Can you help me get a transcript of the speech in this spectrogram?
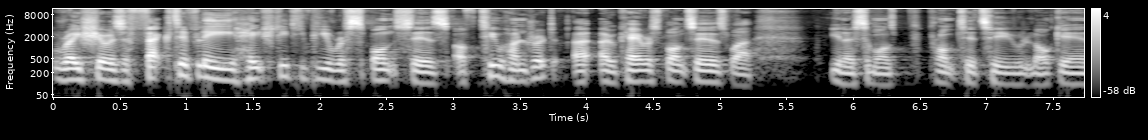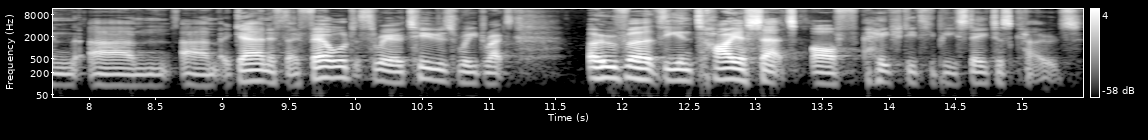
ratio is effectively HTTP responses of 200 uh, OK responses where you know, someone's prompted to log in um, um, again if they failed, 302s, redirects, over the entire set of HTTP status codes.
